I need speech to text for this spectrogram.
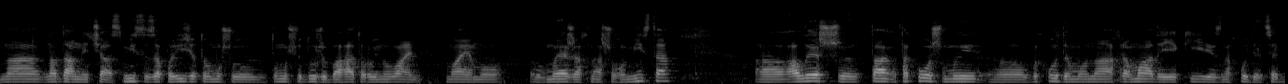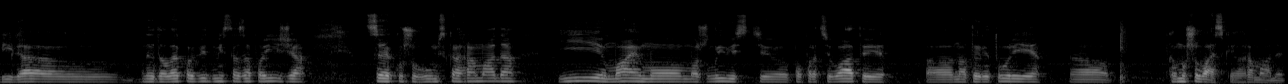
на, на даний час місто Запоріжжя, тому що, тому що дуже багато руйнувань маємо в межах нашого міста. Але ж та, також ми е, виходимо на громади, які знаходяться біля е, недалеко від міста Запоріжжя. Це Кушугумська громада, і маємо можливість е, попрацювати на території е, громади.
